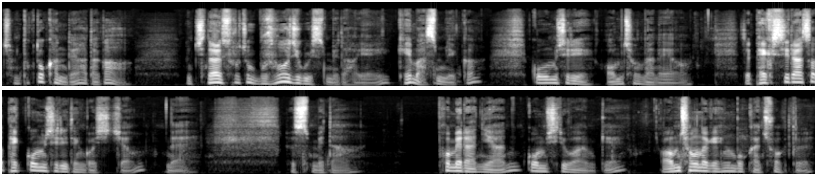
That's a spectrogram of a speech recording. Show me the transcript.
참 똑똑한데 하다가 지날수록 좀 무서워지고 있습니다. 예, 걔 맞습니까? 꼬음실이 엄청나네요. 이제 백시라서 백꼬음실이 된 것이죠. 네. 좋습니다. 포메라니안 꼬음실이와 함께 엄청나게 행복한 추억들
